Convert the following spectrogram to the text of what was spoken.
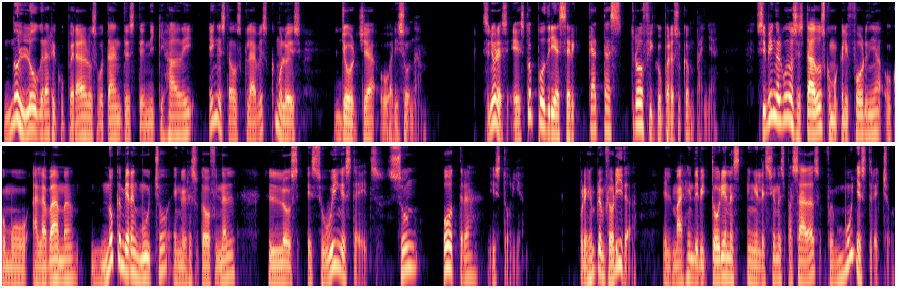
no logra recuperar a los votantes de Nikki Haley en estados claves como lo es Georgia o Arizona. Señores, esto podría ser catastrófico para su campaña. Si bien algunos estados como California o como Alabama no cambiarán mucho en el resultado final, los swing states son otra historia. Por ejemplo, en Florida, el margen de victoria en, las, elecciones pasadas fue muy estrecho.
